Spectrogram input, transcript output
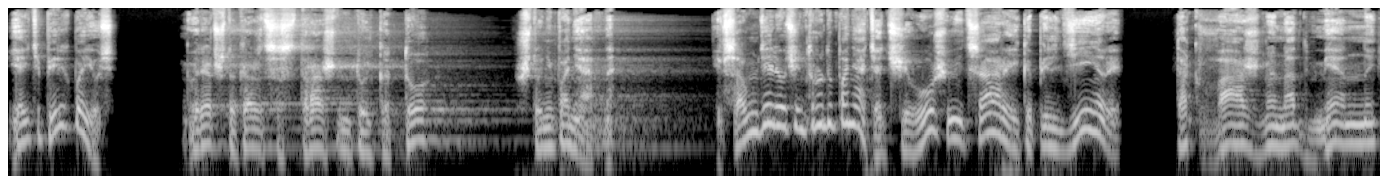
Я и теперь их боюсь. Говорят, что кажется страшным только то, что непонятно. И в самом деле очень трудно понять, от чего швейцары и капельдинеры так важно, надменны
